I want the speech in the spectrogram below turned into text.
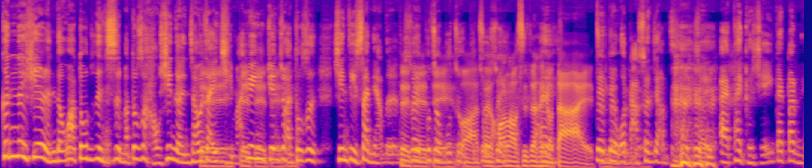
跟那些人的话都认识嘛，都是好心的人才会在一起嘛，愿意捐出来都是心地善良的人，所以不错不错不错。所以黄老师真的很有大爱。对对，我打算这样子，所以哎，太可惜，应该当你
